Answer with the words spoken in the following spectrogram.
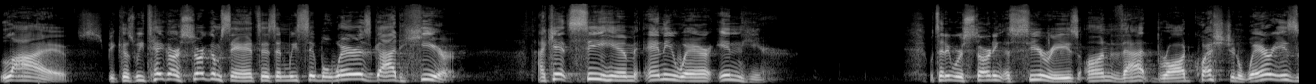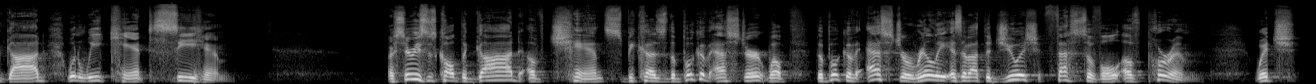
lives because we take our circumstances and we say, well, where is God here? I can't see Him anywhere in here. Well, today we're starting a series on that broad question Where is God when we can't see him? Our series is called The God of Chance because the book of Esther, well, the book of Esther really is about the Jewish festival of Purim, which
